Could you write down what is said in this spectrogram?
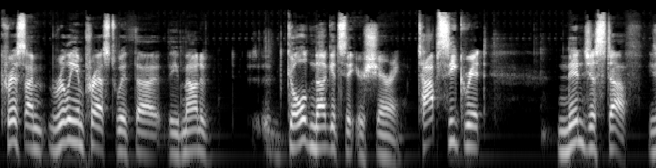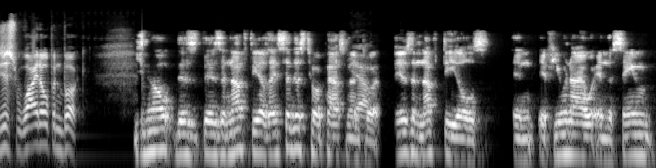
Chris, I'm really impressed with uh, the amount of gold nuggets that you're sharing. Top secret ninja stuff. You just wide open book. You know, there's there's enough deals. I said this to a past mentor. There's enough deals, and if you and I were in the same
